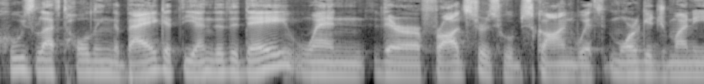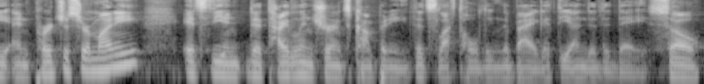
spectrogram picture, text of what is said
who's left holding the bag at the end of the day when there are fraudsters who abscond with mortgage money and purchaser money? It's the the title insurance company that's left holding the bag at the end of the day. So,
